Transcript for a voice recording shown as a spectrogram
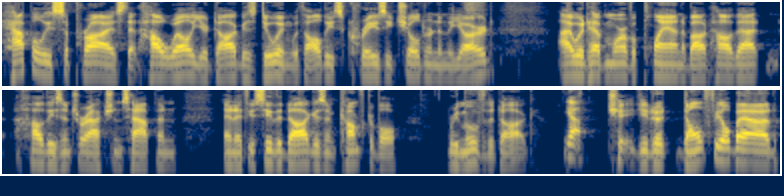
happily surprised at how well your dog is doing with all these crazy children in the yard, I would have more of a plan about how that how these interactions happen. And if you see the dog isn't comfortable, remove the dog. Yeah. You don't feel bad.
